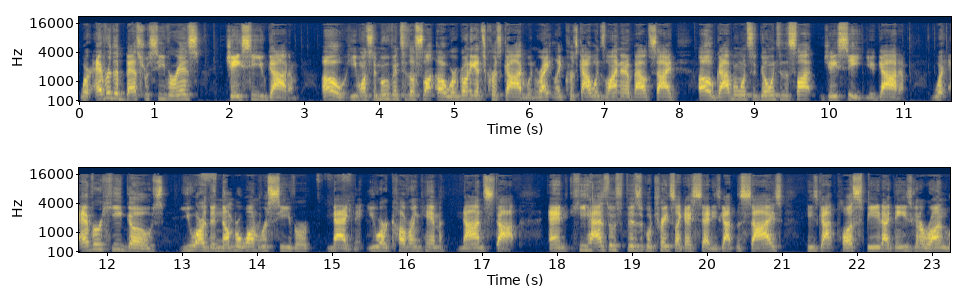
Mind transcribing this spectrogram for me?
Wherever the best receiver is, JC, you got him. Oh, he wants to move into the slot. Oh, we're going against Chris Godwin, right? Like Chris Godwin's lining up outside. Oh, Godwin wants to go into the slot. JC, you got him. Wherever he goes, you are the number one receiver magnet. You are covering him nonstop. And he has those physical traits. Like I said, he's got the size, he's got plus speed. I think he's going to run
